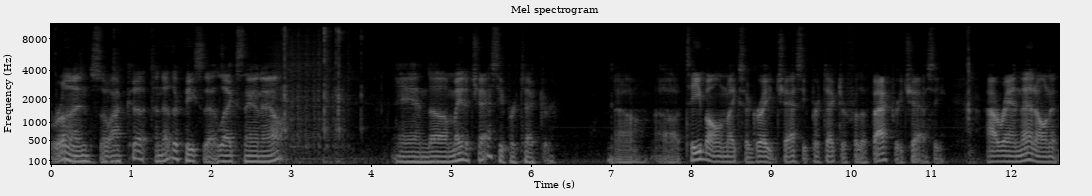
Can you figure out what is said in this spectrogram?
run, so I cut another piece of that Lexan out and uh, made a chassis protector. Now, uh, T-Bone makes a great chassis protector for the factory chassis. I ran that on it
